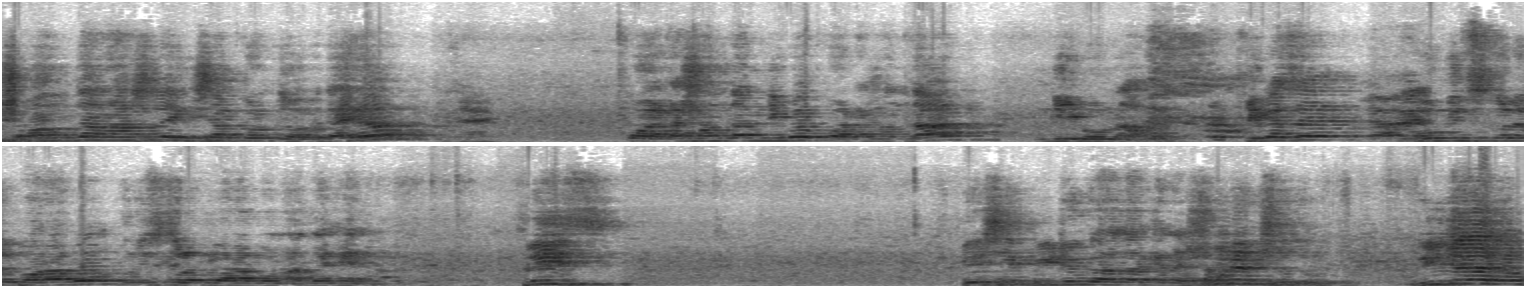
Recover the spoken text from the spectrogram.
সন্তান আসলে হিসাব করতে হবে তাই না? কয়টা সন্তান নিব কয়টা সন্তান নিব না। ঠিক আছে? কোন স্কুলে পড়াবো কোন স্কুলে পড়াবো না দেখেন। প্লিজ বেশি ভিডিও করা দরকার নেই, শুনেন শুধু। হৃদয় এবং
